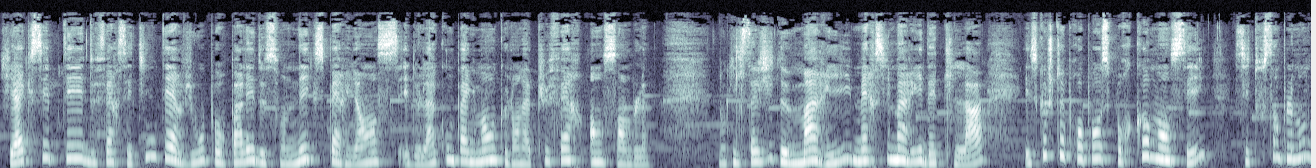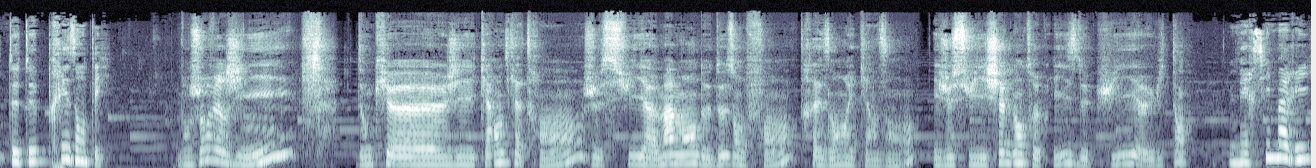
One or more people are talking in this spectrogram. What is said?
qui a accepté de faire cette interview pour parler de son expérience et de l'accompagnement que l'on a pu faire ensemble. Donc il s'agit de Marie. Merci Marie d'être là. Et ce que je te propose pour commencer, c'est tout simplement de te présenter. Bonjour Virginie. Donc euh, j'ai 44 ans, je suis euh, maman de deux enfants, 13 ans et 15 ans, et je suis chef d'entreprise depuis 8 euh, ans. Merci Marie.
